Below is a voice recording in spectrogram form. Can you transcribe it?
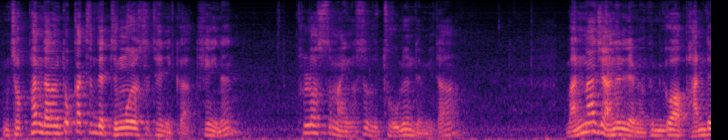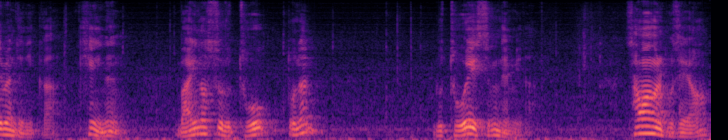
그럼 접한다는 똑같은데 등호였을 테니까 k는 플러스 마이너스 루트 5면 됩니다. 만나지 않으려면 그럼 이거와 반대면 되니까 k는 마이너스 루트 5 또는 루트 5에 있으면 됩니다. 상황을 보세요.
